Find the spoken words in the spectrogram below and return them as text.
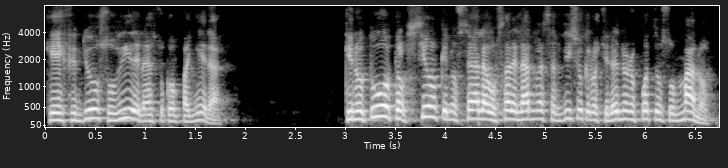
que defendió su vida y la de su compañera, que no tuvo otra opción que no sea la de usar el arma de servicio que los chilenos nos puesto en sus manos.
